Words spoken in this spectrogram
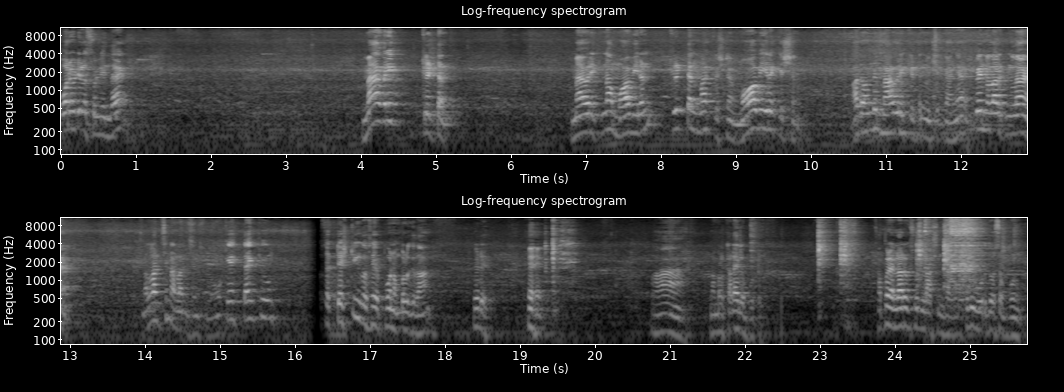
போன வீடியோவில் சொல்லியிருந்தேன். மேவரிக் கிரிட்டன் மேவரிக்னா மாவீரன். கிரிட்டன்னா கிருஷ்ணன் மாவீர கிருஷ்ணன். அதை வந்து மாவீர கிரிட்டன் வச்சுருக்காங்க. பேர் நல்லா இருக்குங்களா? நல்லா இருந்துச்சு நல்லா இருந்துச்சுன்னு சொல்லுவோம். Okay thank you sir testing dosa எப்போ? நம்மளுக்கு தான். விடு. ஆ நம்ம கடையில் போட்டு. அப்புறம் எல்லாருக்கும் சுட்டு லாஸ்ட் சாப்பிடும் சரி ஒரு தோசை போகணும்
